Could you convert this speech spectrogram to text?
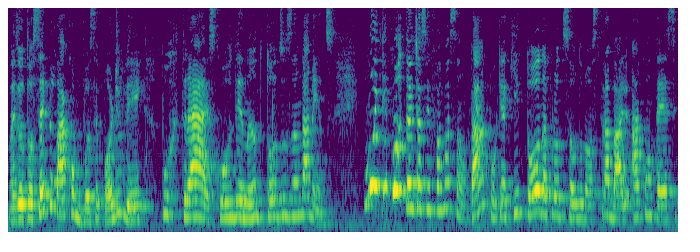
Mas eu tô sempre lá, como você pode ver, por trás, coordenando todos os andamentos. Muito importante essa informação, tá? Porque aqui toda a produção do nosso trabalho acontece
